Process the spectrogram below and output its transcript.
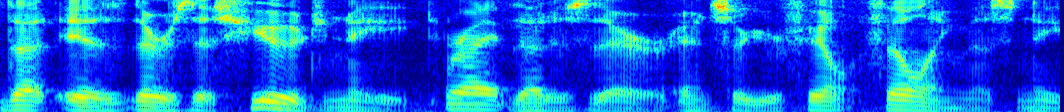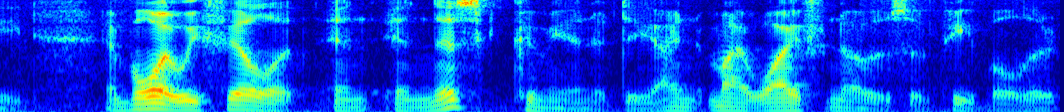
that is there's this huge need right. that is there, and so you're fill, filling this need. And boy, we feel it in in this community. I, my wife knows of people that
